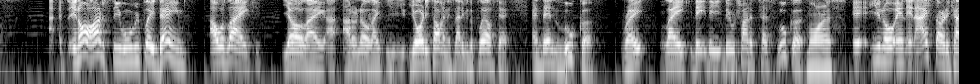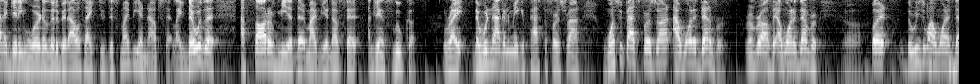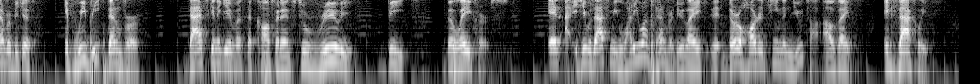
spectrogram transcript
in all honesty, when we played Dame, I was like, yo, like, I, I don't know, like, you, you- you're already talking, it's not even the playoffs yet. And then Luka, right? Like they, they, they were trying to test Luka. Morris. Eh, you know, and, and I started kind of getting worried a little bit. I was like, dude, this might be an upset. Like there was a, a thought of me that there might be an upset against Luka, right? That we're not gonna make it past the first round. Once we passed the first round, I wanted Denver. Remember, I was like, I wanted Denver. But the reason why I wanted Denver because if we beat Denver, that's gonna give us the confidence to really beat the Lakers. And he was asking me, "Why do you want Denver, dude? Like they're a harder team than Utah." I was like, "Exactly."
